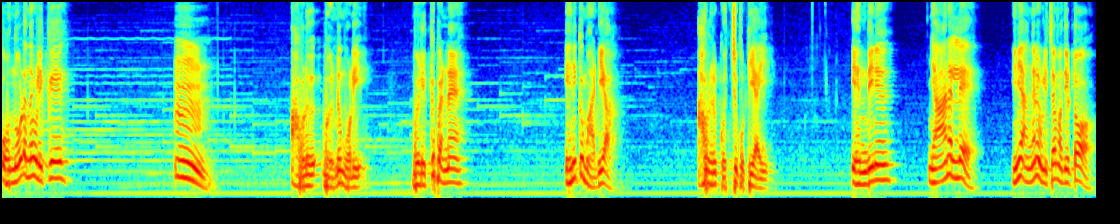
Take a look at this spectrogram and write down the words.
ഒന്നുകൂടെ ഒന്ന് വിളിക്ക്. അവൾ വീണ്ടും മൂളി. വിളിക്ക് പെണ്ണേ. എനിക്ക് മടിയാ. അവളൊരു കൊച്ചുകുട്ടിയായി എന്തിന്? ഞാനല്ലേ. ഇനി അങ്ങനെ വിളിച്ചാൽ മതി കേട്ടോ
